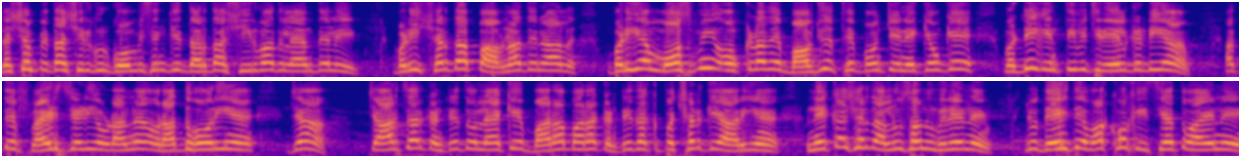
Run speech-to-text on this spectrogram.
ਦਸ਼ਮ ਪਿਤਾ ਸ੍ਰੀ ਗੁਰੂ ਗੋਬਿੰਦ ਸਿੰਘ ਜੀ ਦਰ ਦਾ ਆਸ਼ੀਰਵਾਦ ਲੈਣ ਦੇ ਲਈ ਬੜੀ ਸ਼ਰਧਾ ਭਾਵਨਾ ਦੇ ਨਾਲ ਬੜੀਆਂ ਮੌਸਮੀ ਔਕੜਾਂ ਦੇ ਬਾਵਜੂਦ ਇੱਥੇ ਪਹੁੰਚੇ ਨੇ, ਕਿਉਂਕਿ ਵੱਡੀ ਗਿਣਤੀ ਵਿੱਚ ਰੇਲ ਗੱਡੀਆਂ ਅਤੇ ਫਲਾਈਟਸ ਜਿਹੜੀ ਉਡਾਨਾਂ ਉਹ ਰੱਦ ਹੋ ਰਹੀਆਂ ਜਾਂ 4-4 ਘੰਟੇ ਤੋਂ ਲੈ ਕੇ 12-12 ਘੰਟੇ ਤੱਕ ਪਛੜ ਕੇ ਆ ਰਹੀਆਂ ਅਨੇਕਾਂ ਸ਼ਰਧਾਲੂ ਸਾਨੂੰ ਮਿਲੇ ਨੇ, ਜੋ ਦੇਸ਼ ਦੇ ਵੱਖ-ਵੱਖ ਹਿੱਸਿਆਂ ਤੋਂ ਆਏ ਨੇ।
